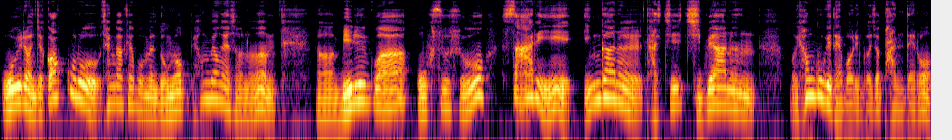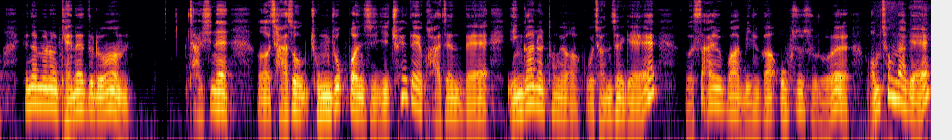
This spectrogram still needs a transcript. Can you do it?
오히려 이제 거꾸로 생각해 보면 농업 혁명에서는 어, 밀과 옥수수, 쌀이 인간을 다시 지배하는 어, 형국이 돼버린 거죠. 반대로. 왜냐면은 걔네들은 자신의 어, 자속 종족 번식이 최대의 과제인데 인간을 통해 갖고 전 세계에 그 쌀과 밀과 옥수수를 엄청나게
